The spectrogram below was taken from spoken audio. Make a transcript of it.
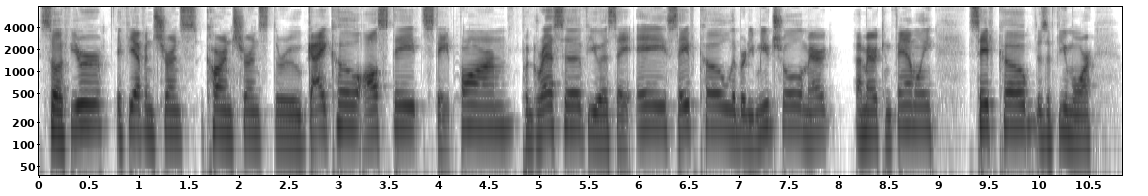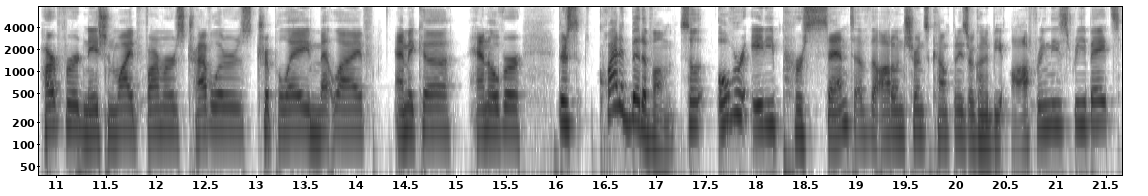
So if you're if you have insurance, car insurance through Geico, Allstate, State Farm, Progressive, USAA, Safeco, Liberty Mutual, Ameri- American Family, Safeco, there's a few more. Hartford, Nationwide, Farmers, Travelers, AAA, MetLife, Amica, Hanover. There's quite a bit of them. So over 80% of the auto insurance companies are going to be offering these rebates.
